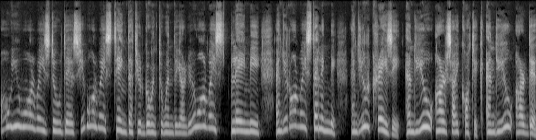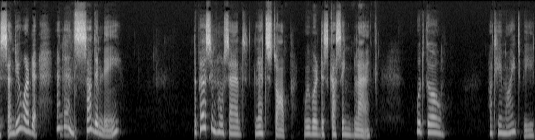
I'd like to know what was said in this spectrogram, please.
oh, you always do this. You always think that you're going to win the argument. You always blame me and you're always telling me, and you're crazy and you are psychotic and you are this and you are that. And then suddenly, the person who said, let's stop, we were discussing black, would go, but he might be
